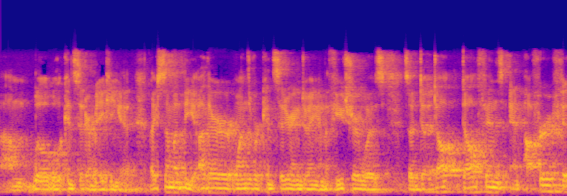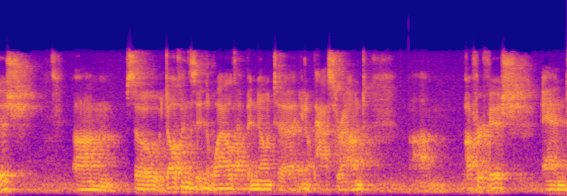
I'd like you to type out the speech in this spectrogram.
um, we'll, we'll consider making it like some of the other ones we're considering doing in the future was so dolphins and puffer fish um, so dolphins in the wild have been known to you know pass around um, puffer fish and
